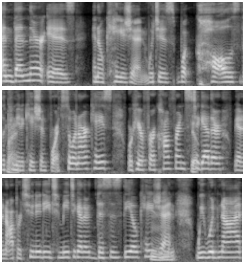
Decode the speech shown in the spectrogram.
and then there is an occasion, which is what calls the communication forth. So in our case, we're here for a conference together. We had an opportunity to meet together. This is the occasion. Mm-hmm. We would not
